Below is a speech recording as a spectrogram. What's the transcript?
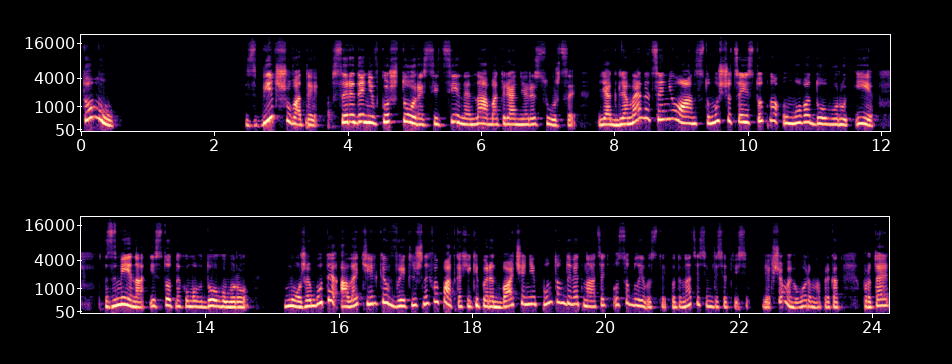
Тому збільшувати всередині в кошторисі ціни на матеріальні ресурси, як для мене, це нюанс, тому що це істотна умова договору і зміна істотних умов договору Може бути, але тільки в виключних випадках, які передбачені пунктом 19 особливостей 1178. Якщо ми говоримо, наприклад, про те,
